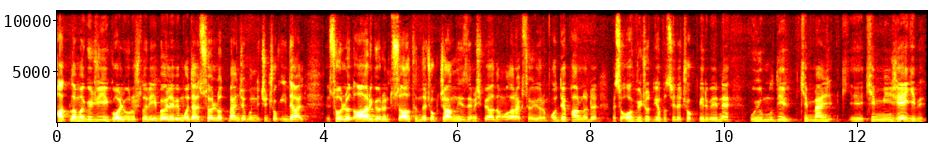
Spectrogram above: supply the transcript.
patlama gücü iyi, gol vuruşları iyi böyle bir model. Sörlot bence bunun için çok ideal. E, Sörlot ağır görüntüsü altında çok canlı izlemiş bir adam olarak söylüyorum. O deparları mesela o vücut yapısıyla çok birbirine uyumlu değil. Kim, Men, e, Kim Min Jae gibi.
